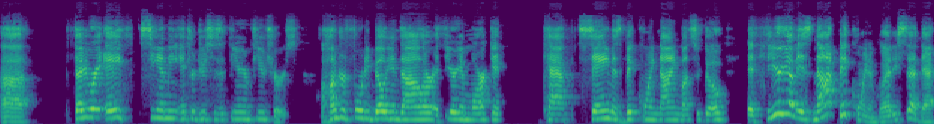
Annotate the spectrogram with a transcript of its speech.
uh, February eighth, CME introduces Ethereum futures. 140 billion dollar Ethereum market cap, same as Bitcoin nine months ago. Ethereum is not Bitcoin. I'm glad he said that.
